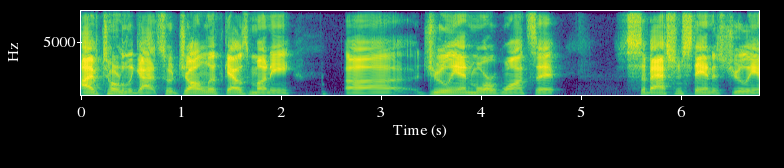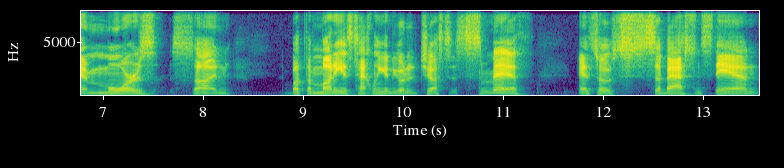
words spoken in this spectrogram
I I've totally got it. So John Lithgow's money, uh Julianne Moore wants it. Sebastian Stan is Julianne Moore's son, but the money is technically going to go to Justice Smith, and so Sebastian Stan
